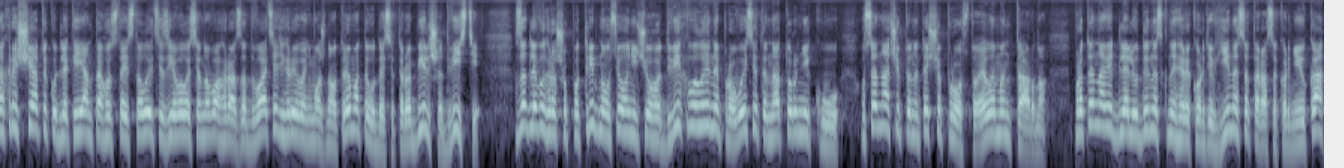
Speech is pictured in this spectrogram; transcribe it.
На Хрещатику для киян та гостей столиці з'явилася нова гра. За 20 гривень можна отримати у 10 більше – 200. Задля виграшу потрібно усього нічого. Дві хвилини провисіти на турніку. Усе начебто не те, що просто, елементарно. Проте навіть для людини з книги рекордів Гіннеса Тараса Корніюка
